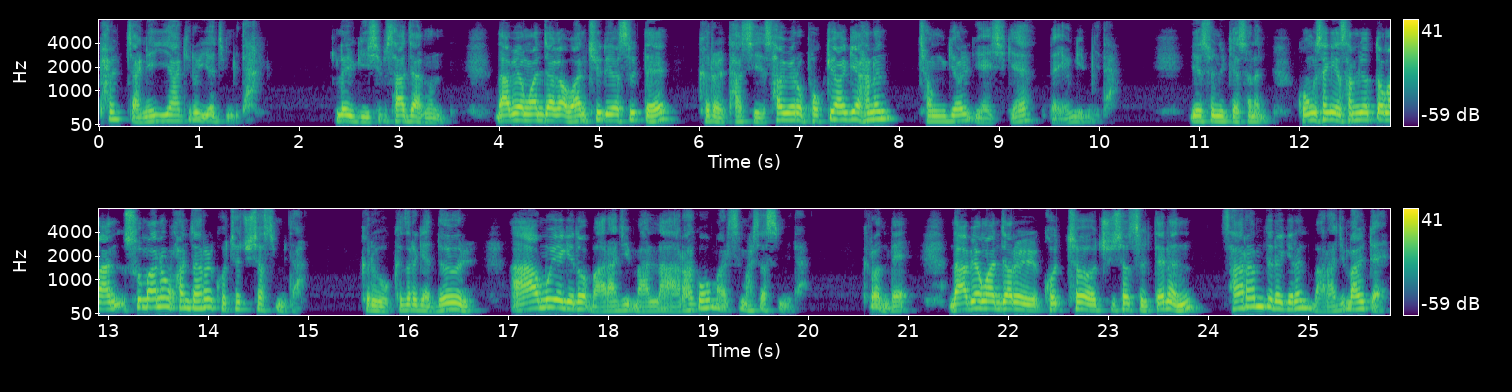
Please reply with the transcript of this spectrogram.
8장의 이야기로 이어집니다. 레위기 14장은 나병 환자가 완치되었을 때 그를 다시 사회로 복귀하게 하는 정결 예식의 내용입니다. 예수님께서는 공생의 3년 동안 수많은 환자를 고쳐주셨습니다. 그리고 그들에게 늘 아무에게도 말하지 말라라고 말씀하셨습니다. 그런데 나병 환자를 고쳐주셨을 때는 사람들에게는 말하지 말되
